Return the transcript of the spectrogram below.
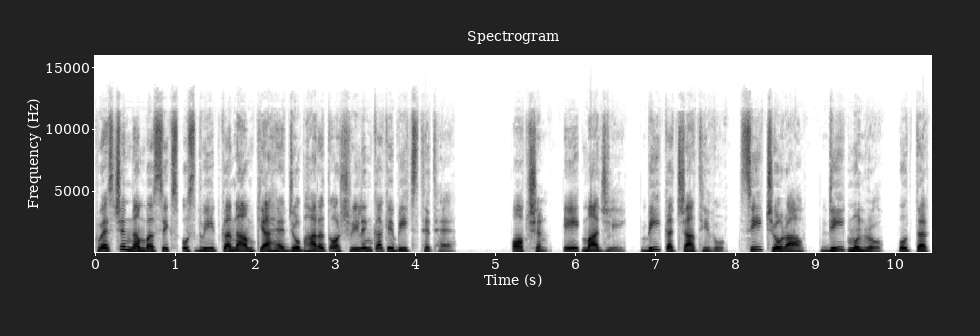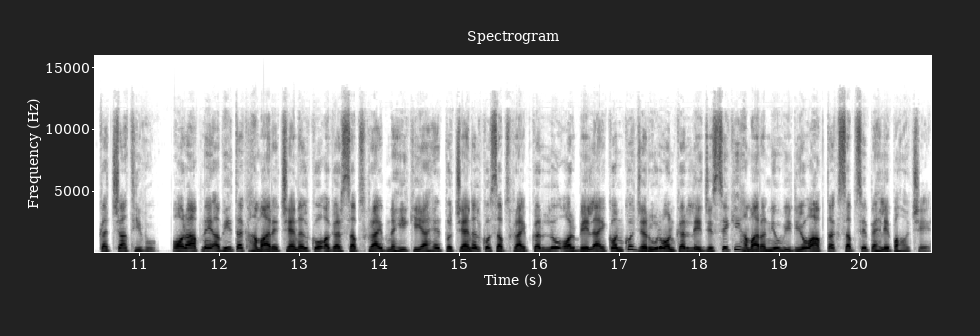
question number six उस द्वीप का नाम क्या है जो भारत और श्रीलंका के बीच स्थित है? ऑप्शन ए माजली बी कच्चा थीवू सी चोराव डी मुनरो उत्तर कच्चा थीवू और आपने अभी तक हमारे चैनल को अगर सब्सक्राइब नहीं किया है तो चैनल को सब्सक्राइब कर लो और बेल आइकॉन को ज़रूर ऑन कर ले जिससे कि हमारा न्यू वीडियो आप तक सबसे पहले पहुँचे।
